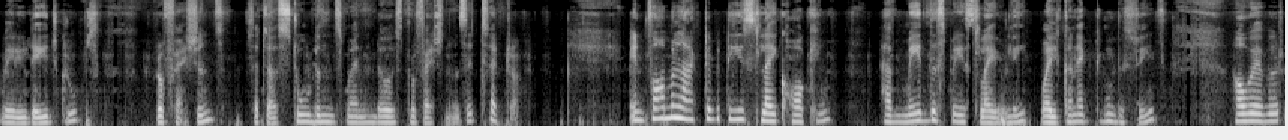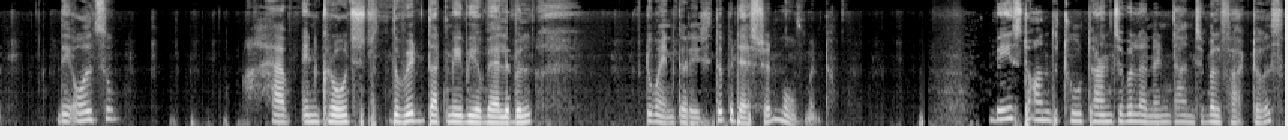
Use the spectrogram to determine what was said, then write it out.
varied age groups, professions such as students, vendors, professionals, etc. Informal activities like hawking have made the space lively while connecting the streets. However, they also have encroached the width that may be available to encourage the pedestrian movement. Based on the two tangible and intangible factors,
